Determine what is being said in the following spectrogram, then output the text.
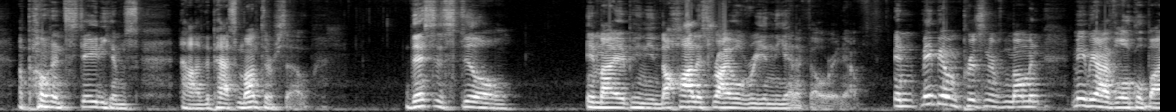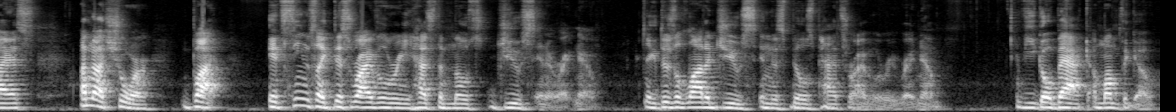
opponents' stadiums uh, the past month or so, this is still in my opinion, the hottest rivalry in the NFL right now. And maybe I'm a prisoner of the moment. Maybe I have local bias. I'm not sure. But it seems like this rivalry has the most juice in it right now. Like there's a lot of juice in this Bills Pats rivalry right now. If you go back a month ago,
